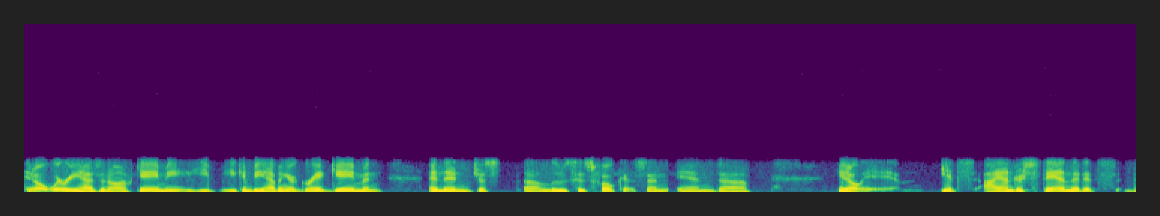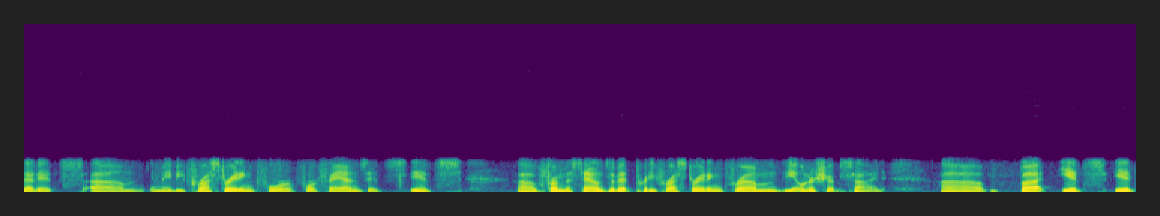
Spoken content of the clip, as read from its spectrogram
you know where he has an off game. He, he he can be having a great game and and then just uh, lose his focus. And and uh, you know it's I understand that it's that it's um, maybe frustrating for for fans. It's it's uh, from the sounds of it pretty frustrating from the ownership side. Uh, but it's it's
